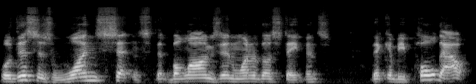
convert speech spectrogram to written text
Well, this is one sentence that belongs in one of those statements that can be pulled out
